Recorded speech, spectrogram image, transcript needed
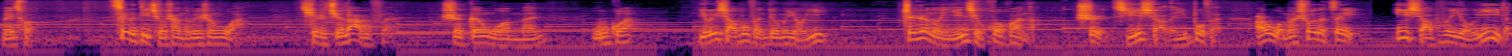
没错，这个地球上的微生物啊，其实绝大部分是跟我们无关，有一小部分对我们有益。真正能引起祸患的是极小的一部分，而我们说的这一小部分有益的，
